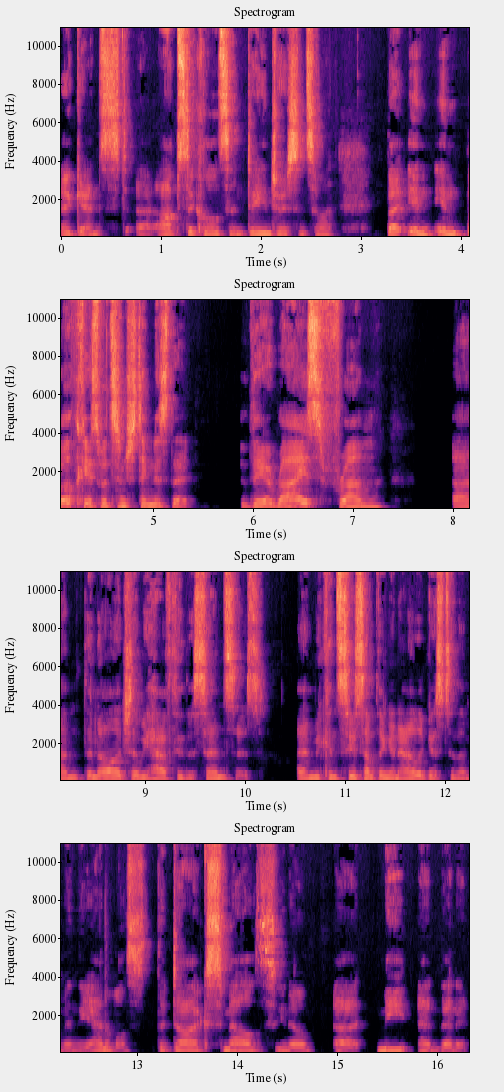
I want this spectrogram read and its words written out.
against uh, obstacles and dangers and so on. But in, in both cases, what's interesting is that they arise from um, the knowledge that we have through the senses, and we can see something analogous to them in the animals. The dog smells, you know, uh, meat, and then it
